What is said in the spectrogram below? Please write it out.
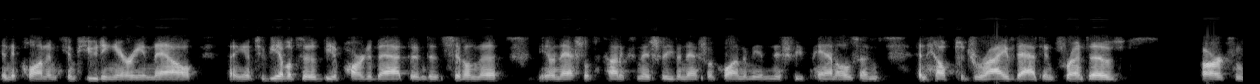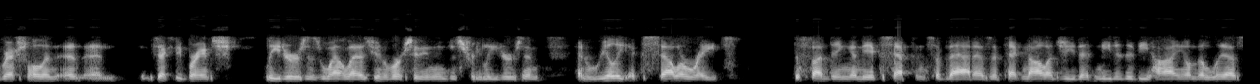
in the quantum computing area now. Uh, you know, to be able to be a part of that and to sit on the you know National Photonics Initiative and National Quantum Initiative panels and and help to drive that in front of our congressional and, and, and executive branch leaders as well as university and industry leaders and, and really accelerate the funding and the acceptance of that as a technology that needed to be high on the list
